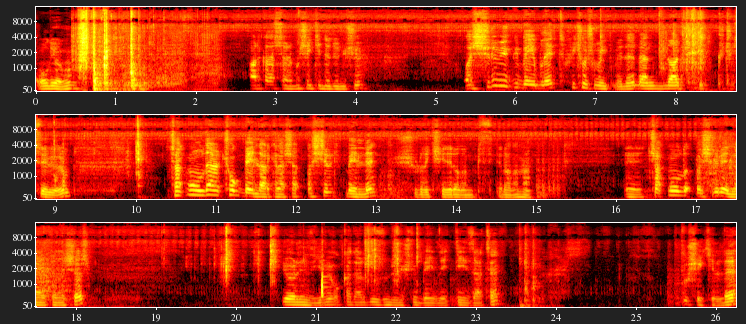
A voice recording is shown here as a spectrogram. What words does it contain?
Oluyor mu? Arkadaşlar bu şekilde dönüşü. Aşırı büyük bir Beyblade. Hiç hoşuma gitmedi. Ben daha küçük, küçük seviyorum. Çakma olduğu çok belli arkadaşlar. Aşırı belli. Şuradaki şeyleri alalım. Pislikleri alalım. Ha. Ee, çakma oldu aşırı belli arkadaşlar. Gördüğünüz gibi o kadar da uzun dönüşlü bir Beyblade değil zaten. Bu şekilde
